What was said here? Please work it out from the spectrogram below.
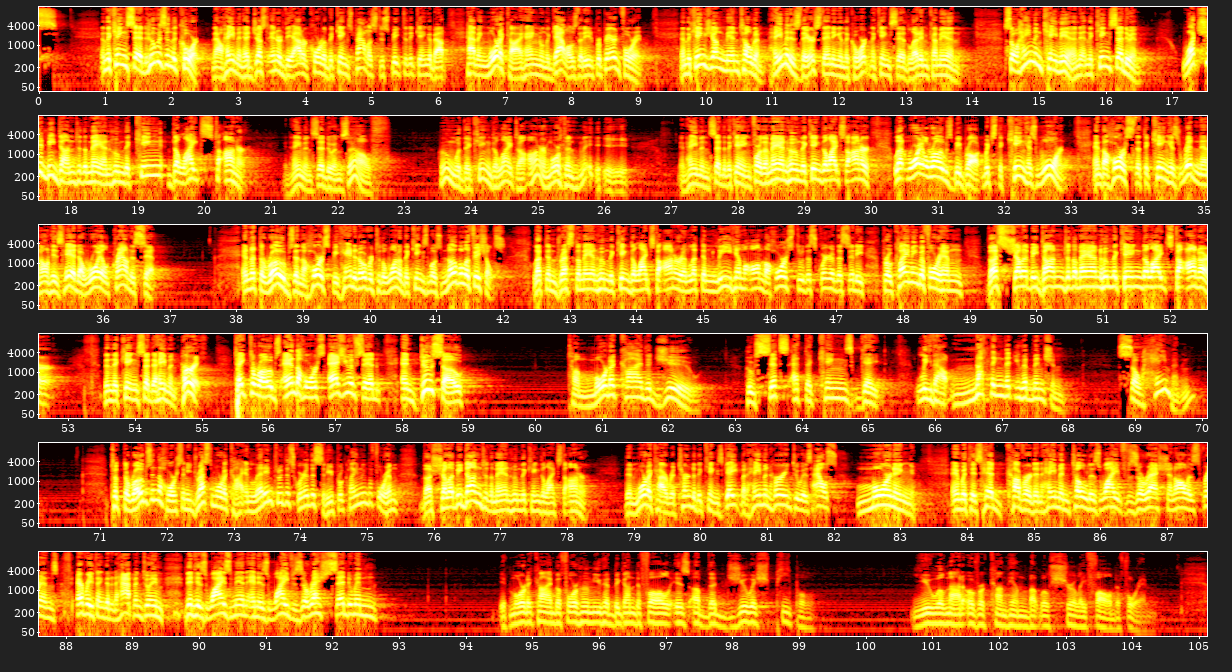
And the king said, Who is in the court? Now Haman had just entered the outer court of the king's palace to speak to the king about having Mordecai hanged on the gallows that he had prepared for him. And the king's young men told him, Haman is there standing in the court. And the king said, Let him come in. So Haman came in, and the king said to him, What should be done to the man whom the king delights to honor? And Haman said to himself, whom would the king delight to honor more than me? And Haman said to the king, For the man whom the king delights to honor, let royal robes be brought, which the king has worn, and the horse that the king has ridden, and on his head a royal crown is set. And let the robes and the horse be handed over to the one of the king's most noble officials. Let them dress the man whom the king delights to honor, and let them lead him on the horse through the square of the city, proclaiming before him, Thus shall it be done to the man whom the king delights to honor. Then the king said to Haman, Hurry, take the robes and the horse, as you have said, and do so to Mordecai the Jew, who sits at the king's gate. Leave out nothing that you have mentioned. So Haman took the robes and the horse, and he dressed Mordecai and led him through the square of the city, proclaiming before him, Thus shall it be done to the man whom the king delights to honor. Then Mordecai returned to the king's gate, but Haman hurried to his house mourning and with his head covered. And Haman told his wife Zeresh and all his friends everything that had happened to him. Then his wise men and his wife Zeresh said to him, If Mordecai, before whom you have begun to fall, is of the Jewish people, you will not overcome him, but will surely fall before him.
